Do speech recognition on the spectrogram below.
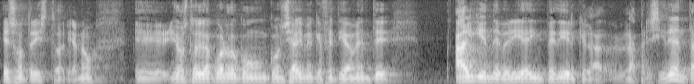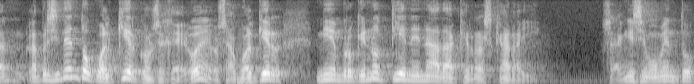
es otra historia, ¿no? Eh, yo estoy de acuerdo con, con Xaime que efectivamente alguien debería impedir que la, la presidenta, la presidenta o cualquier consejero, ¿eh? o sea, cualquier miembro que no tiene nada que rascar ahí. O sea, en ese momento,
